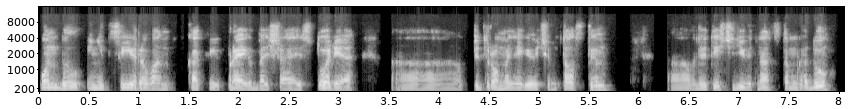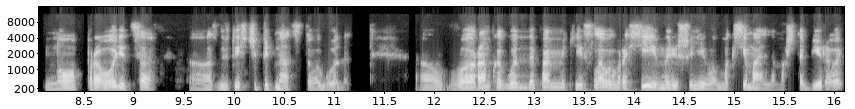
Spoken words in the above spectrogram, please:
Он был инициирован, как и проект «Большая история» э, Петром Олеговичем Толстым э, в 2019 году, но проводится э, с 2015 года. В рамках Года памяти и славы в России мы решили его максимально масштабировать.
